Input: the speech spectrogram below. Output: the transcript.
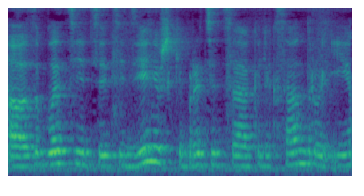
а, заплатить эти денежки, обратиться к Александру и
